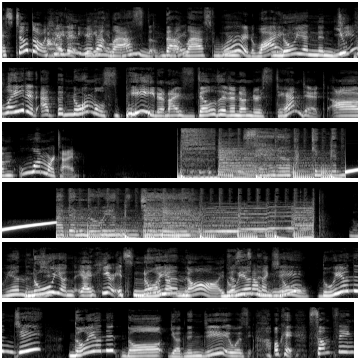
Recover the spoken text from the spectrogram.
I still don't hear I didn't the hear that beginning last and end, that right? last word. Why? 노였는지? You played it at the normal speed, and I still didn't understand it. Um, one more time. 노였는지? 노연. I hear it's no, not no. It doesn't sound like no. 노였는지? 너였는 너였는지? It was okay. Something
